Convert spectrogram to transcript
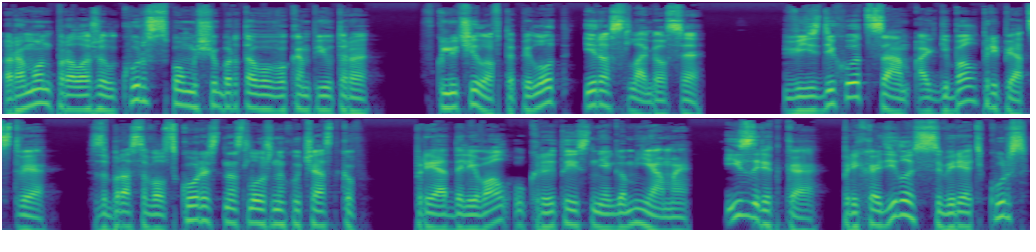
Рамон проложил курс с помощью бортового компьютера, включил автопилот и расслабился. Вездеход сам огибал препятствия, сбрасывал скорость на сложных участках, преодолевал укрытые снегом ямы. Изредка приходилось сверять курс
